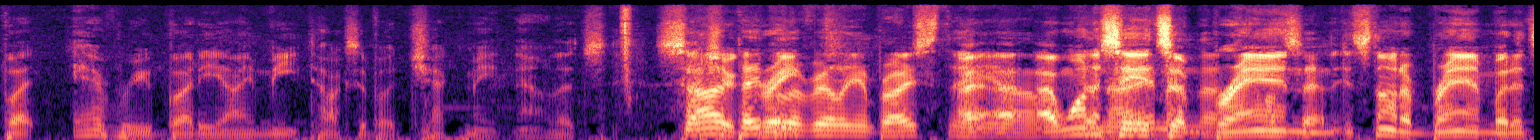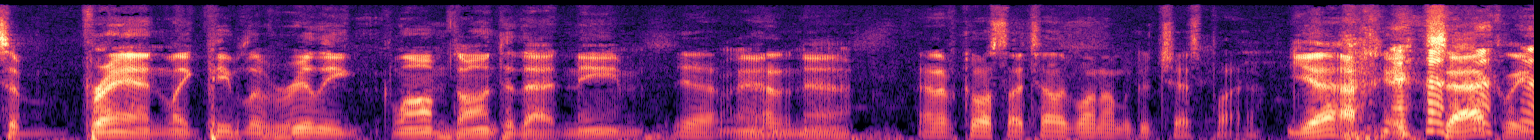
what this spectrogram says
But everybody I meet talks about Checkmate now. That's such No, a people great. have really embraced the. I, um, I, want to say it's a brand. concept. It's not a brand, but it's a brand. Like people have really glommed onto that name. Yeah, and. and, Uh, and of course, I tell everyone I'm a good chess player. yeah, exactly.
